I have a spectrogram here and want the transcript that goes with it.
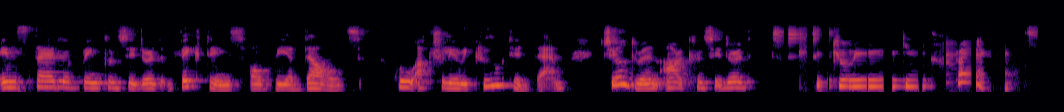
instead of being considered victims of the adults who actually recruited them. Children are considered security threats.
